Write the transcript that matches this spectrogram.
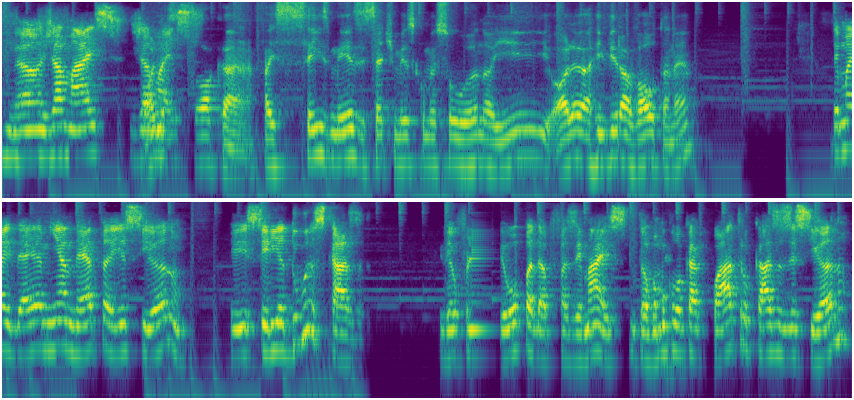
Não, jamais, jamais. Olha só, cara, faz seis meses, sete meses que começou o ano aí, olha a reviravolta, né? Tem uma ideia, minha meta esse ano seria duas casas. E daí eu falei, opa, dá para fazer mais? Então vamos colocar quatro casas esse ano,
